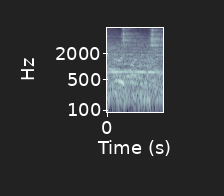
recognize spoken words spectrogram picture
It's really funny.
